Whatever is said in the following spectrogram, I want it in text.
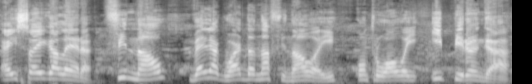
É isso aí, galera. Final, Velha Guarda na final aí contra o Alwen Ipiranga.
